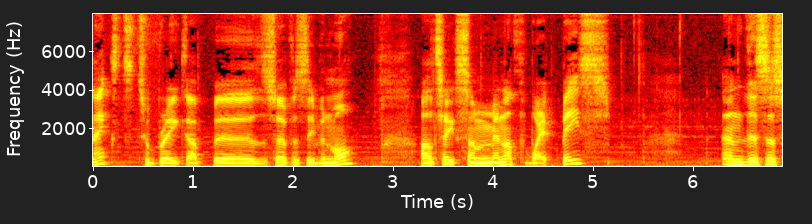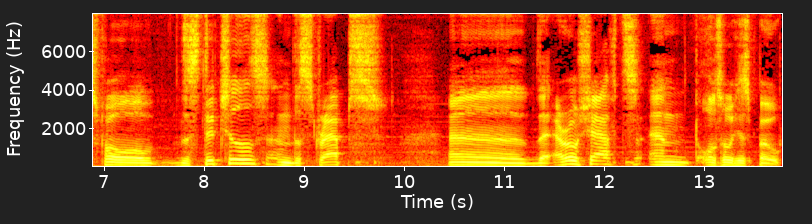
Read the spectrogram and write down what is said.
Next, to break up uh, the surface even more, I'll take some Menoth white base. And this is for the stitches and the straps, uh, the arrow shafts, and also his bow.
